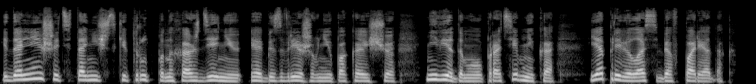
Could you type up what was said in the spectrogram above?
и дальнейший титанический труд по нахождению и обезвреживанию пока еще неведомого противника, я привела себя в порядок.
